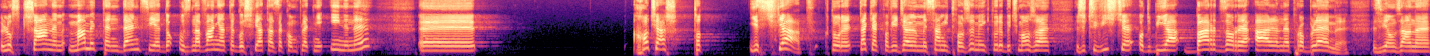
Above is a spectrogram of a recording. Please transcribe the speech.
lustrzanym, mamy tendencję do uznawania tego świata za kompletnie inny, e, chociaż to jest świat, który, tak jak powiedziałem, my sami tworzymy i który być może rzeczywiście odbija bardzo realne problemy związane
